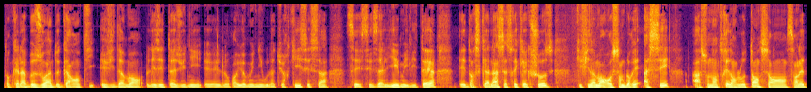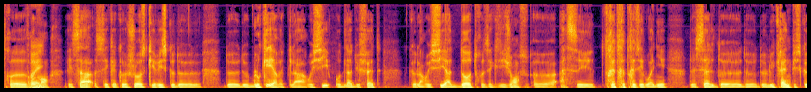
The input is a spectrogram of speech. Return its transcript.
Donc elle a besoin de garanties, évidemment, les États-Unis et le Royaume-Uni ou la Turquie, c'est ça, c'est ses alliés militaires. Et dans ce cas-là, ça serait quelque chose qui finalement ressemblerait assez à son entrée dans l'OTAN sans, sans l'être euh, vraiment. Et ça, c'est quelque chose qui risque de, de, de bloquer avec la Russie, au-delà du fait que la Russie a d'autres exigences euh, assez très très très éloignées de celles de, de, de l'Ukraine, puisque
